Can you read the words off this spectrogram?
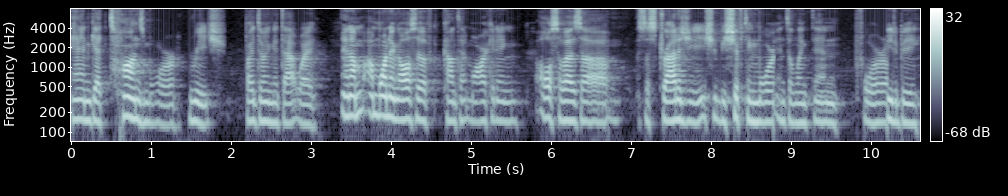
and get tons more reach by doing it that way. And I'm, I'm wondering also if content marketing also has a as a strategy should be shifting more into LinkedIn for B2B?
